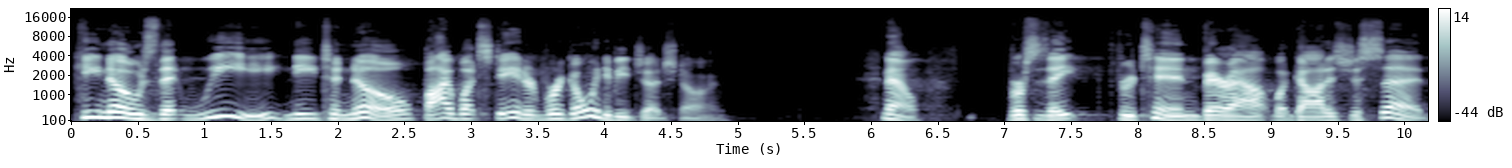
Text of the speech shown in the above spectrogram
He knows that we need to know by what standard we're going to be judged on. Now, verses 8 through 10 bear out what God has just said.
